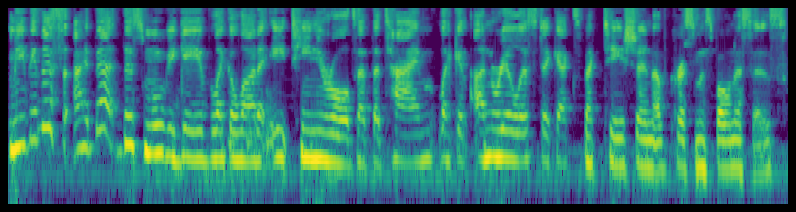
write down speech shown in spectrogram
Maybe this, I bet this movie gave like a lot of 18 year olds at the time like an unrealistic expectation of Christmas bonuses.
